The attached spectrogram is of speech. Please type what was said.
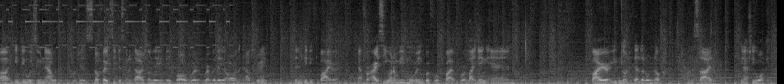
uh, he can do what's doing now, with, which is snowflakes. He's just gonna dodge them. They, they fall where, wherever they are on the top screen. Then he can do fire. Now for icy, you want to be moving, but for fire, for lightning and fire, you can go into that little nook on the side, you can actually walk in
